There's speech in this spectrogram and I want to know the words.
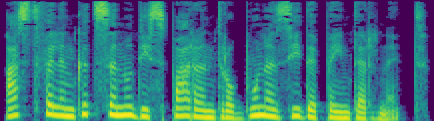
astfel încât să nu dispară într-o bună zi de pe internet.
